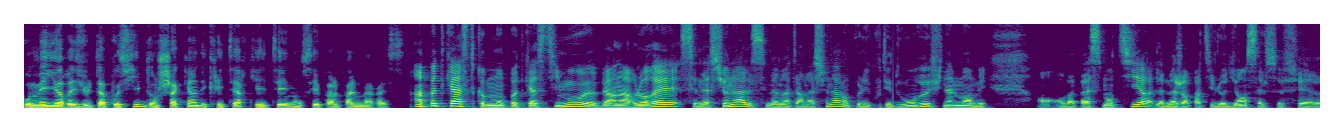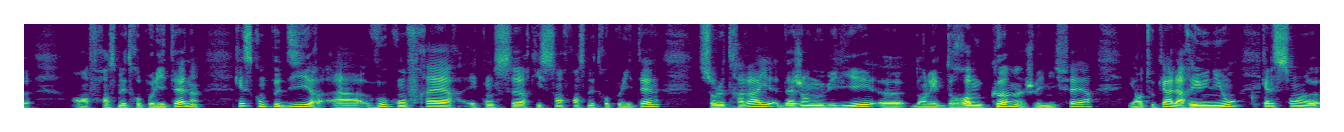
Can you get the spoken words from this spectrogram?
au meilleur résultat possible dans chacun des critères qui étaient énoncés par le palmarès. Un podcast comme mon podcast IMO, euh, Bernard Loret, c'est national, c'est même international, on peut l'écouter d'où on veut finalement, mais on, ne va pas se mentir, la majeure partie de l'audience, elle se fait euh, en France métropolitaine. Qu'est-ce qu'on peut dire à vos confrères et consoeurs qui sont en France métropolitaine sur le travail d'agent immobilier euh, dans les DROMCOM, je vais m'y faire, et en tout cas à La Réunion? Quels sont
